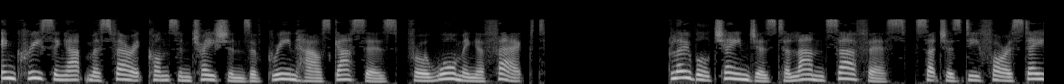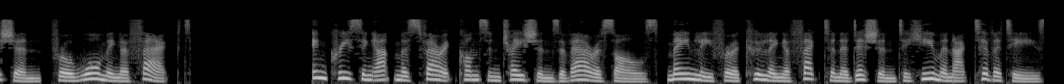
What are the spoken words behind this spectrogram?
increasing atmospheric concentrations of greenhouse gases, for a warming effect, global changes to land surface, such as deforestation, for a warming effect, increasing atmospheric concentrations of aerosols, mainly for a cooling effect. In addition to human activities,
